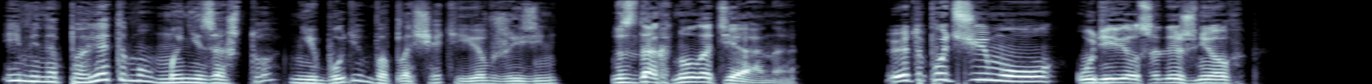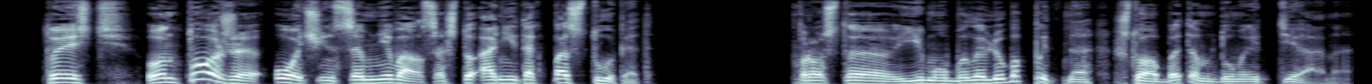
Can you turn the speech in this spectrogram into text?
Именно поэтому мы ни за что не будем воплощать ее в жизнь, вздохнула Тиана. Это почему? удивился Лежнев. То есть он тоже очень сомневался, что они так поступят. Просто ему было любопытно, что об этом думает Тиана.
